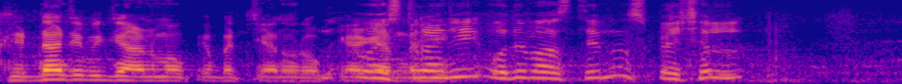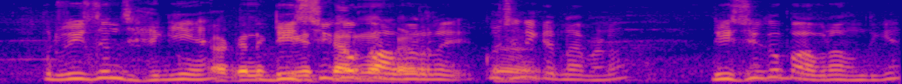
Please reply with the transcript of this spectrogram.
ਖੇਡਾਂ 'ਚ ਵੀ ਜਾਣ ਮੌਕੇ ਬੱਚਿਆਂ ਨੂੰ ਰੋਕਿਆ ਗਿਆ ਇਸ ਤਰ੍ਹਾਂ ਜੀ। ਉਹਦੇ ਵਾਸਤੇ ਨਾ ਸਪੈਸ਼ਲ ਪ੍ਰੋਵੀਜ਼ਨਸ ਹੈਗੀਆਂ। ਡੀਸੀ ਕੋ ਪਾਵਰ ਨੇ। ਕੁਝ ਨਹੀਂ ਕਰਨਾ ਪੈਣਾ। ਡੀਸੀ ਕੋ ਪਾਵਰਾਂ ਹੁੰਦੀਆਂ।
